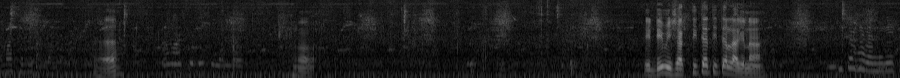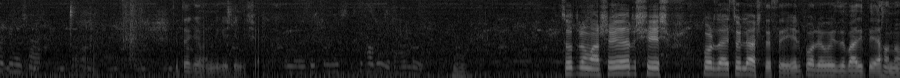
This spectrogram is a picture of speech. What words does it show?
আমার তো বেশি লম্বা হ্যাঁ। হ্যাঁ। এই ডিমি শাক তিতা তিতা লাগে না? তিতা কেমন ডিমি শাক। তাহলে চৈত্র মাসের শেষ পর্যায়ে চলে আসতেছে এরপরে ওই যে বাড়িতে এখনও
